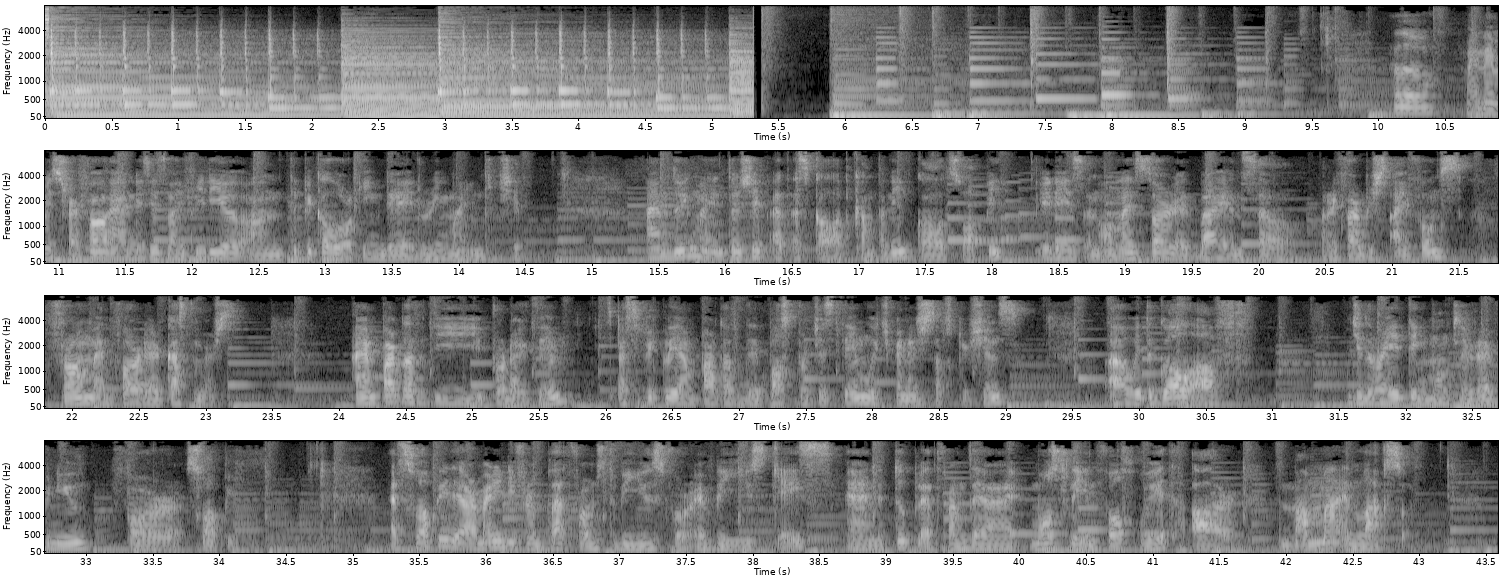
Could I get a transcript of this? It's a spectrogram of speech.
Hello, my name is Trevor and this is my video on typical working day during my internship. I'm doing my internship at a scale-up company called Swappie. It is an online store that buy and sell refurbished iPhones from and for their customers. I am part of the product team. Specifically, I'm part of the post-purchase team which manage subscriptions uh, with the goal of generating monthly revenue for Swappie. At Swappie, there are many different platforms to be used for every use case, and the two platforms that I'm mostly involved with are Mama and Lakso.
